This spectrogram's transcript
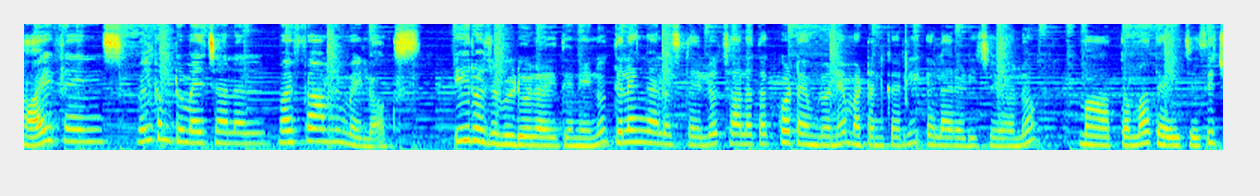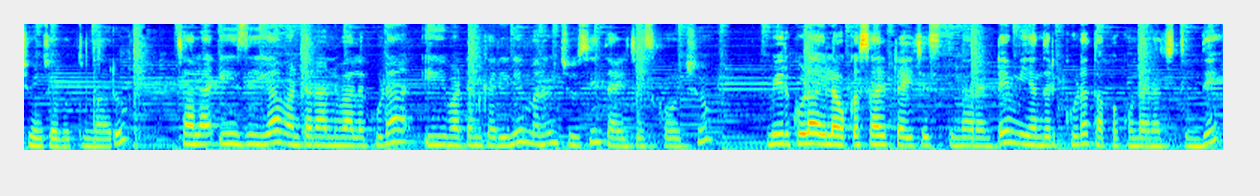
Hi friends welcome to my channel my family my logs. ఈరోజు వీడియోలో అయితే నేను తెలంగాణ స్టైల్లో చాలా తక్కువ టైంలోనే మటన్ కర్రీ ఎలా రెడీ చేయాలో మా అత్తమ్మ తయారు చేసి చూపించబోతున్నారు. చాలా ఈజీగా వంట రాని వాళ్ళకు కూడా ఈ మటన్ కర్రీని మనం చూసి తయారు చేసుకోవచ్చు. మీరు కూడా ఇలా ఒకసారి ట్రై చేస్తున్నారంటే మీ అందరికి కూడా తప్పకుండా నచ్చుతుంది.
